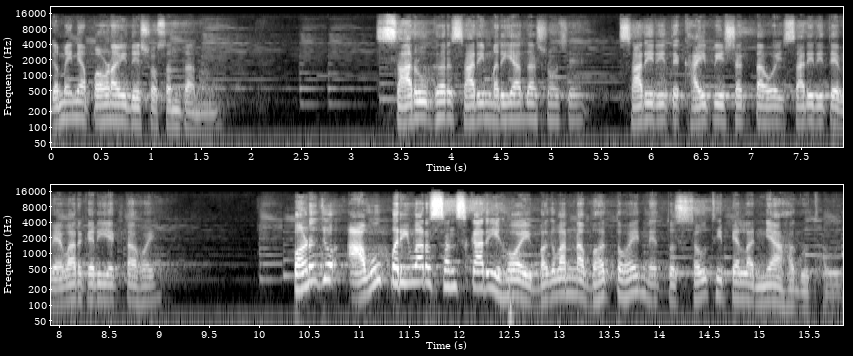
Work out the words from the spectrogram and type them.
ગમે ત્યાં પવણાવી દેશો સંતાનોને. સારું ઘર, સારી મર્યાદા શું છે? સારી રીતે ખાઈ પી શકતા હોય, સારી રીતે વ્યવહાર કરી શકતા હોય. પણ જો આવું પરિવાર સંસ્કારી હોય, ભગવાનના ભક્ત હોય ને, તો સૌથી પહેલા ન્યા હગું થવું.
